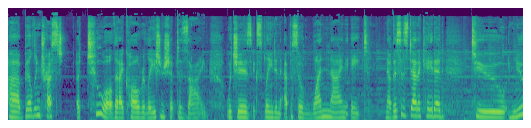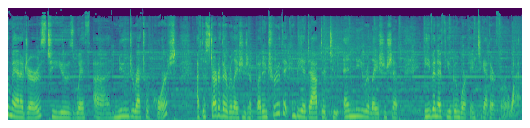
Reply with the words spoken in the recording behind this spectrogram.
uh, building trust a tool that I call relationship design, which is explained in episode 198. Now, this is dedicated to new managers to use with a new direct report at the start of their relationship, but in truth, it can be adapted to any relationship, even if you've been working together for a while.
